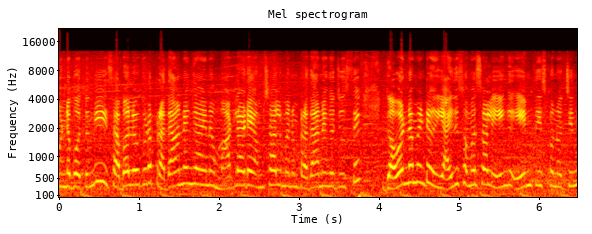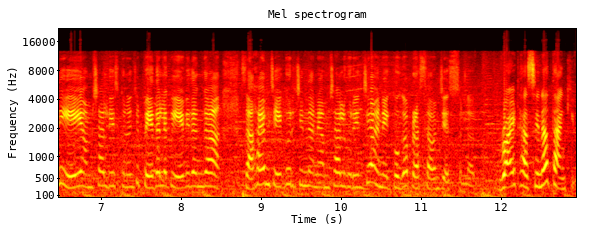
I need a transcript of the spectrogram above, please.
ఉండబోతుంది. ఈ సభలో కూడా ప్రధానంగా ఆయన మాట్లాడే అంశాలు మనం ప్రధానంగా చూస్తే గవర్నమెంట్ ఈ ఐదు సంవత్సరాలు ఏం ఏం తీసుకొని వచ్చింది ఏ అంశాలు తీసుకొని వచ్చి పేదలకు ఏ విధంగా సహాయం చేకూర్చింది అనే అంశాల గురించి ఆయన ఎక్కువగా ప్రస్తావన చేస్తున్నారు. రైట్ హసీనా థ్యాంక్ యూ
